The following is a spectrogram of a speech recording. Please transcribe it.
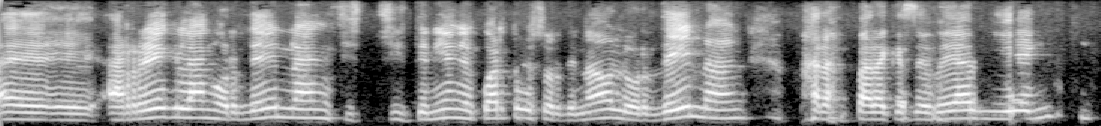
eh, arreglan, ordenan, si, si, tenían el cuarto desordenado, lo ordenan para, para que se vea bien.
